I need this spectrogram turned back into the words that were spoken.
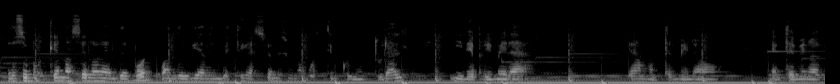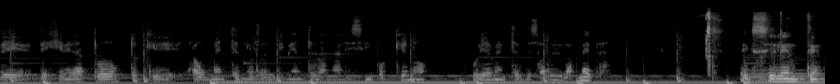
Entonces, ¿por qué no hacerlo en el deporte cuando hoy día la investigación es una cuestión coyuntural y de primera, digamos, en términos, en términos de, generar productos que aumenten el rendimiento del análisis y, ¿por qué no? Obviamente el desarrollo de las metas. Excelente.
